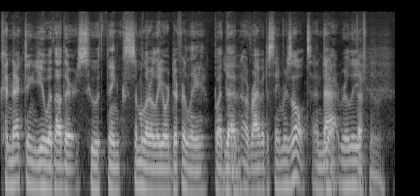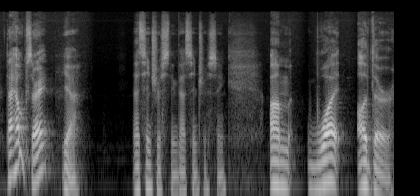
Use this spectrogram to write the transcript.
connecting you with others who think similarly or differently, but then arrive at the same result, and Yeah, that really definitely. that helps, right? Yeah. That's interesting. That's interesting. Um, what other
